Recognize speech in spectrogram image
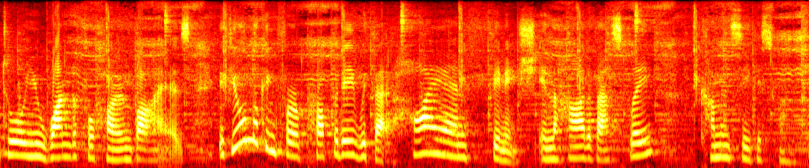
to all you wonderful home buyers. If you're looking for a property with that high-end finish in the heart of Aspley, come and see this one.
